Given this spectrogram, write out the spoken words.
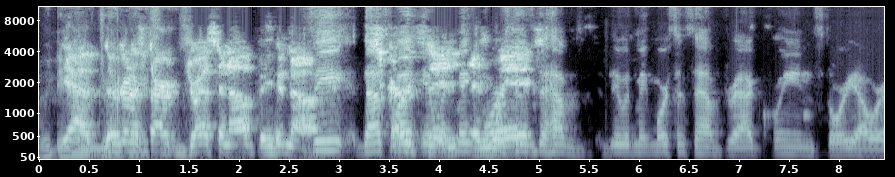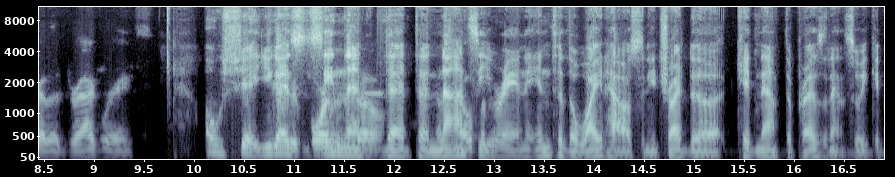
we do Yeah, they're gonna start dressing up in uh, see, that's why it would make and more sense to have. It would make more sense to have drag queen story hour at a drag race. oh shit you guys before seen that show. that uh, nazi ran into the white house and he tried to kidnap the president so he could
